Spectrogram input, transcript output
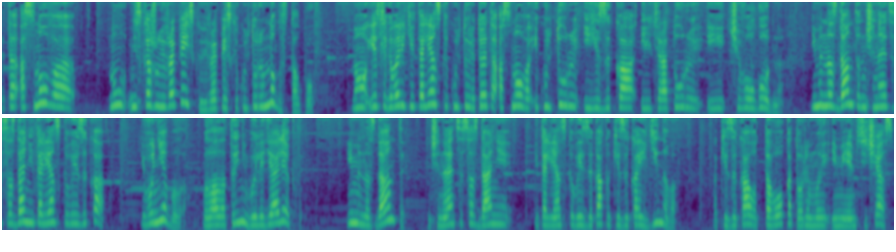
Это основа, ну, не скажу европейской, у европейской культуры много столпов. Но если говорить о итальянской культуре, то это основа и культуры, и языка, и литературы, и чего угодно. Именно с Данте начинается создание итальянского языка. Его не было. Была латынь, были диалекты. Именно с Данте начинается создание итальянского языка как языка единого, как языка вот того, который мы имеем сейчас,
